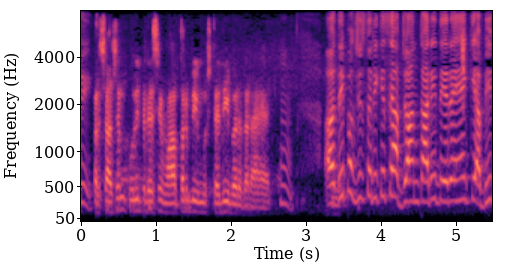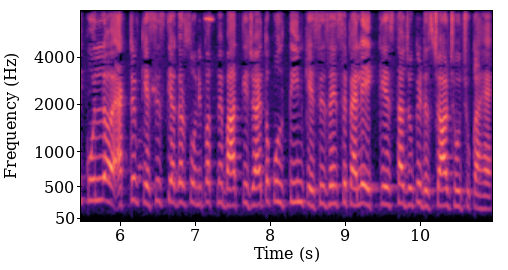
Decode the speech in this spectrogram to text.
प्रशासन पूरी तरह से वहाँ पर भी मुस्तैदी बरत रहा है। हम्म। दीपक जिस तरीके से आप जानकारी दे रहे हैं कि अभी कुल एक्टिव केसेस की अगर सोनीपत में बात की जाए तो कुल तीन केसेस हैं। इससे पहले एक केस था जो कि डिस्चार्ज हो चुका है।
